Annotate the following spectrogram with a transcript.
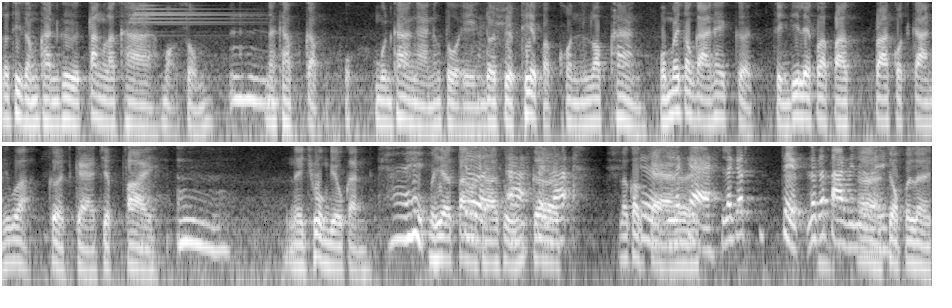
แล้วที่สำคัญคือตั้งราคาเหมาะสมนะครับกับมูลค่างานของตัวเอง โดยเปรียบเทียบกับคนรอบข้าง ผมไม่ต้องการให้เกิดสิ่งที่เรียกว่าปราปรากฏการณ์ที่ว่าเกิดแก่เจ็บตายอืมในช่วงเดียวกันใช่ไม่ใช่ตั้งราคาสูงอะเกิสร็ดจละแล้วก็เกิแก่ดแล้วเลยแก่แล้วก็เจ็บแล้วก็ตายไปเลเอยอจบไปเลย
